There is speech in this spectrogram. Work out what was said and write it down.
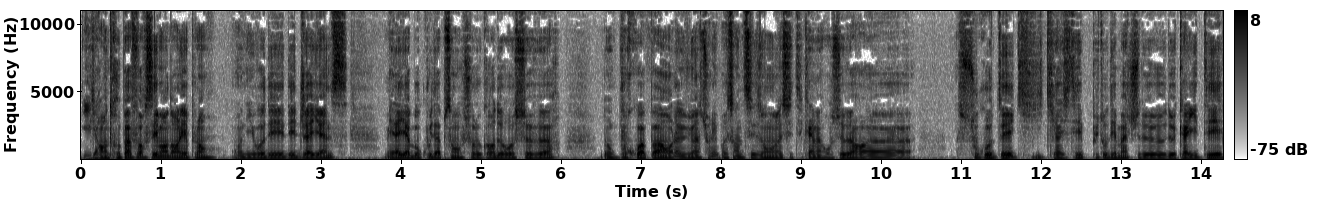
il rentre pas forcément dans les plans au niveau des, Giants, mais là il y a beaucoup d'absents sur le corps de receveur. Donc pourquoi pas, on l'a vu hein, sur les précédentes saisons, c'était quand même un receveur euh, sous-côté qui, qui restait plutôt des matchs de, qualité.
